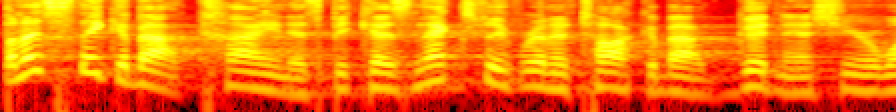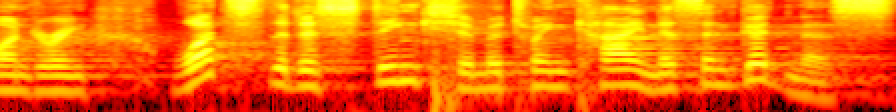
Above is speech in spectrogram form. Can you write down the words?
But let's think about kindness because next week we're going to talk about goodness, and you're wondering what's the distinction between kindness and goodness?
